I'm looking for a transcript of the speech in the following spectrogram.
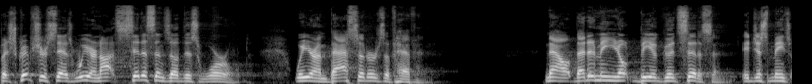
But scripture says we are not citizens of this world. We are ambassadors of heaven. Now, that doesn't mean you don't be a good citizen. It just means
